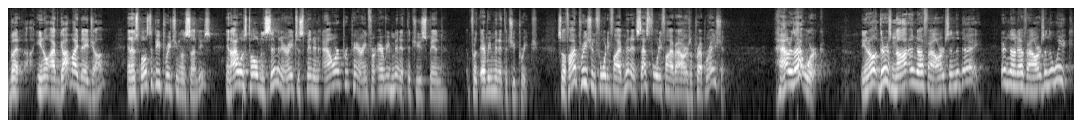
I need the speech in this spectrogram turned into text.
But, you know, I've got my day job, and I'm supposed to be preaching on Sundays, and I was told in seminary to spend an hour preparing for every minute that you spend, for every minute that you preach. So if I'm preaching 45 minutes, that's 45 hours of preparation. How does that work? You know, there's not enough hours in the day. There's not enough hours in the week.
